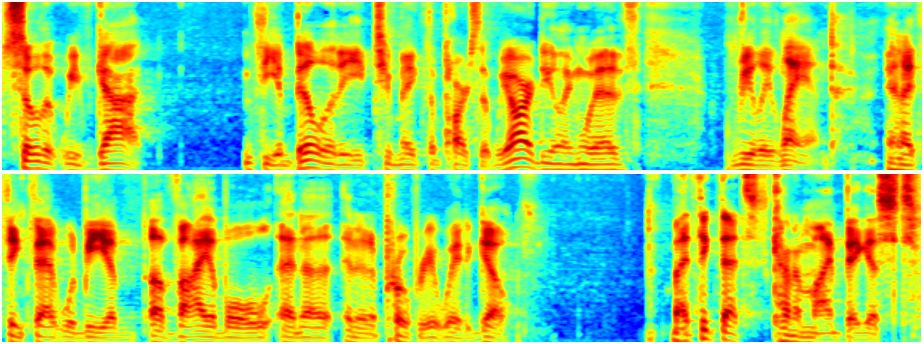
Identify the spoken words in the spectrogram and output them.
so that we've got the ability to make the parts that we are dealing with really land. And I think that would be a, a viable and, a, and an appropriate way to go. I think that's kind of my biggest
